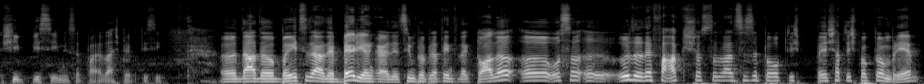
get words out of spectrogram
și PC, mi se pare, da, și pe PC. Uh, dar uh, băieții de la Rebellion, care dețin proprietatea intelectuală, uh, o să uh, îl refac și o să-l lanseze pe, 18, pe 17 octombrie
